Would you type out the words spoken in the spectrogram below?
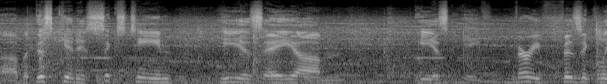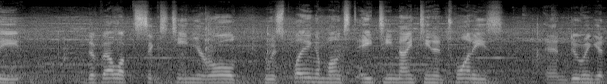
Uh, but this kid is 16. He is a um, he is a very physically developed 16 year old who is playing amongst 18, 19, and 20s and doing it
